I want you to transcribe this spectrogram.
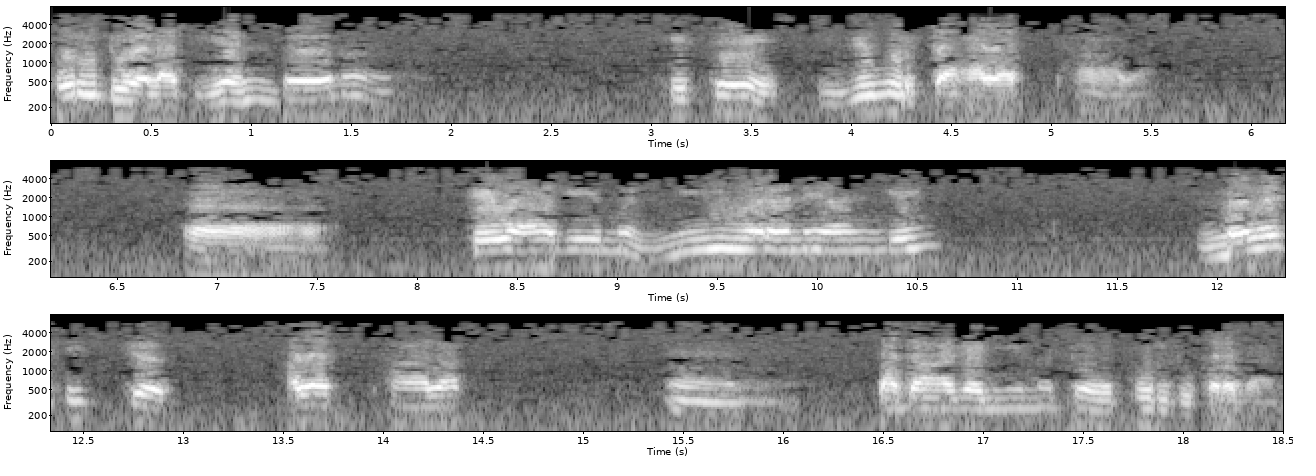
පුරුදු වෙලා තියෙන්න හිතේ විවෘත අවස්ථාවක්. ඒ වගේම නීවරණයන්ගෙන් නොවැසිච්ච අවස්ථාවක් සබා ගැනීමට පුරුදු කරගන්න.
